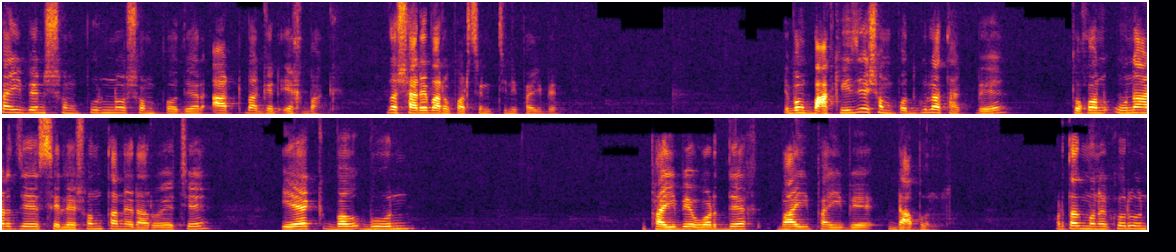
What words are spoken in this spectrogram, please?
পাইবেন সম্পূর্ণ সম্পদের আট ভাগের এক ভাগ সাড়ে বারো পার্সেন্ট তিনি পাইবেন। এবং বাকি যে সম্পদগুলা থাকবে তখন উনার যে ছেলে সন্তানেরা রয়েছে, এক বোন পাইবে অর্ধেক, ভাই পাইবে ডাবল অর্থাৎ মনে করুন,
